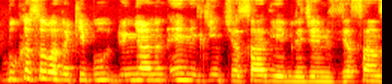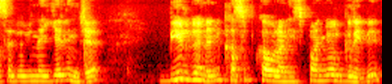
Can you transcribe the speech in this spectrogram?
Bu kasabadaki bu dünyanın en ilginç yasağı diyebileceğimiz yasağın sebebine gelince bir dönemi kasıp kavuran İspanyol gribi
